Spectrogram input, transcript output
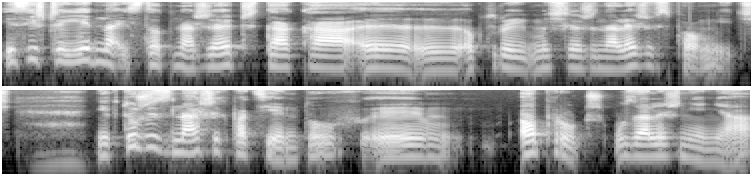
Jest jeszcze jedna istotna rzecz, taka, e, e, o której myślę, że należy wspomnieć. Niektórzy z naszych pacjentów, oprócz uzależnienia,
